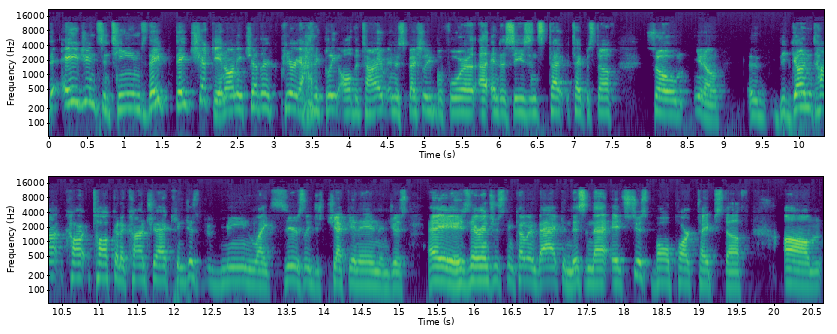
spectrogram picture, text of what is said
the agents and teams, they they check in on each other periodically all the time, and especially before uh, end of seasons type type of stuff. So you know, uh, begun talk, talking a contract can just mean like seriously just checking in and just hey, is there interest in coming back and this and that. It's just ballpark type stuff. Um,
